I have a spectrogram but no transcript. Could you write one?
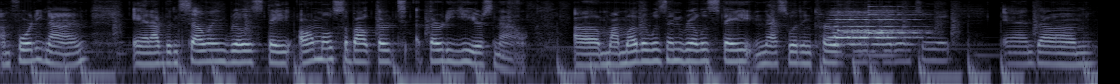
I'm 49, and I've been selling real estate almost about 30, 30 years now. Uh, my mother was in real estate, and that's what encouraged me to get into it. And, um,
